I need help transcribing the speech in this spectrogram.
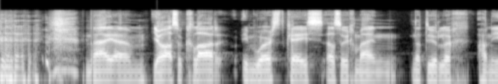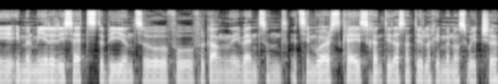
Nein, ähm, ja, also klar, im Worst Case, also ich meine, natürlich habe ich immer mehrere Sets dabei und so von vergangenen Events und jetzt im Worst Case könnte ich das natürlich immer noch switchen.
